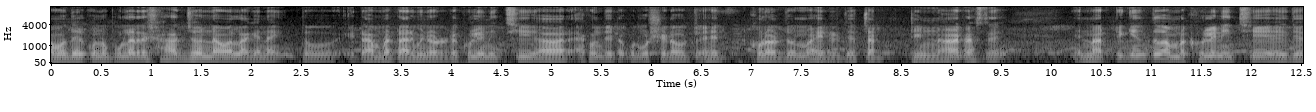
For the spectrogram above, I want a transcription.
আমাদের কোনো পুলারের সাহায্য নেওয়া লাগে নাই। তো এটা আমরা টার্মিনালটা খুলে নিচ্ছি। আর এখন যেটা করব সেটা হচ্ছে হেড খোলার জন্য। হেডের যে চারটি নাট আছে নাটটি কিন্তু আমরা খুলে নিচ্ছি, এই যে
